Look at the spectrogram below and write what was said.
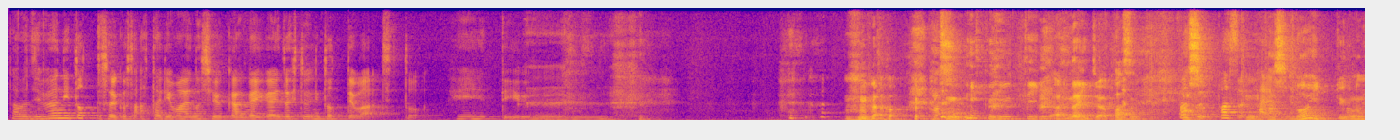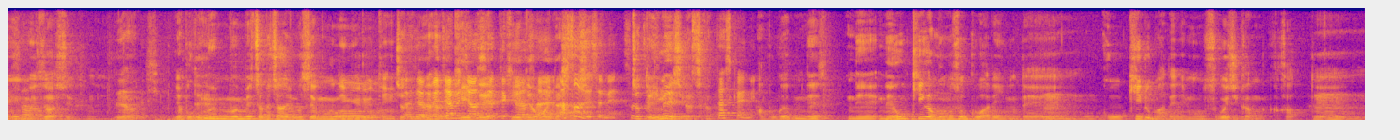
多分自分にとってそれこそ当たり前の習慣が意外と人にとってはちょっとへえっていう。えー。ーニングルーティンあないんじゃんパス？パス。パス、はい。うんパスないっていうのも珍しいですね。ーいやいや僕ももうめちゃめちゃありますよモーニングルーティンちょっとあじゃあめちゃめちゃ教えてくだ聞いて聞いて思い出しそうですね。ちょっとイメージがつかない。確かに。あ僕は寝寝寝起きがものすごく悪いので、うん。こう起きるまでにものすごい時間がかかって、うん。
